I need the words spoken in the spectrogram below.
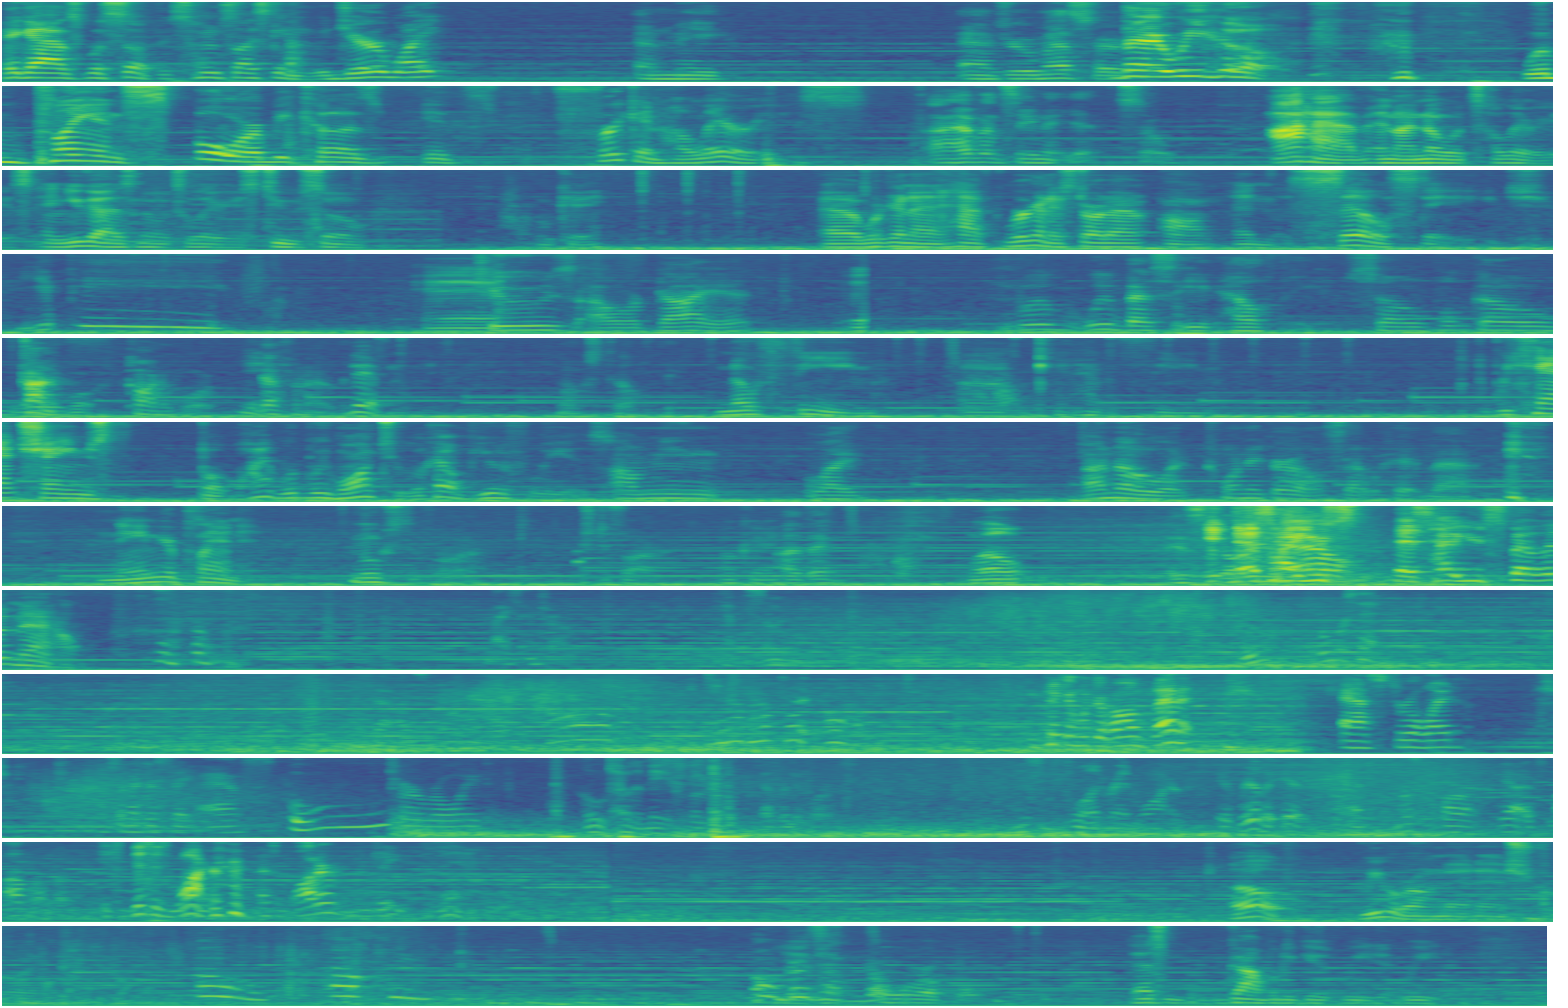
Hey guys, what's up? It's Home Slice Gaming with Jared White. and me, Andrew Messer. There we go. We're playing Spore because it's freaking hilarious. I haven't seen it yet, so I have, and I know it's hilarious, and you guys know it's hilarious too. So, okay. Uh, we're gonna have we're gonna start out on in the cell stage. yippee! Uh, Choose our diet. We, we best eat healthy, so we'll go Carnivore. Carnivore, yeah, definitely definitely. most healthy. No theme. Uh, we can't have a theme. We can't change. But why would we want to? Look how beautiful he is. I mean, like, I know like 20 girls that would hit that. Name your planet. Mustafar, Mustafar. Okay. I think. Well, it, that's how you that's how you spell it now. You picked it with the wrong planet. Asteroid. Should I just say ass? Ooh. Toroid. Oh, oh that was me. That really works. This is blood red water. It really is. That's most far. Yeah, it's lava. Though. It's, this is water. That's water. Jeez. Yeah. Oh, we were on that asteroid. Oh, how cute! Oh, that's adorable. That's gobbledygook weed. Wheat.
